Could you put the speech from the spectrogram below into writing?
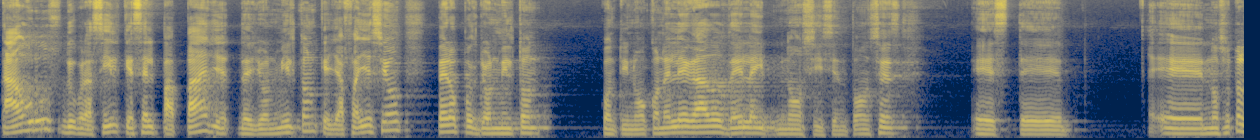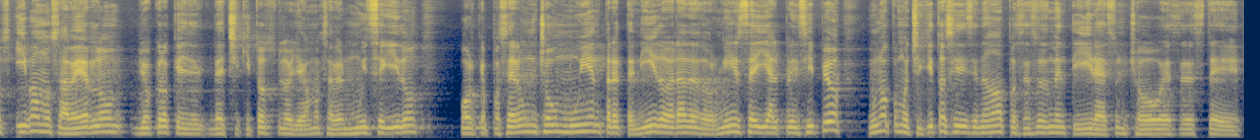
Taurus de Brasil, que es el papá de John Milton, que ya falleció, pero pues John Milton continuó con el legado de la hipnosis. Entonces, este, eh, nosotros íbamos a verlo, yo creo que de chiquitos lo llegamos a ver muy seguido, porque pues era un show muy entretenido, era de dormirse y al principio uno como chiquito así dice, no, pues eso es mentira, es un show, es este,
